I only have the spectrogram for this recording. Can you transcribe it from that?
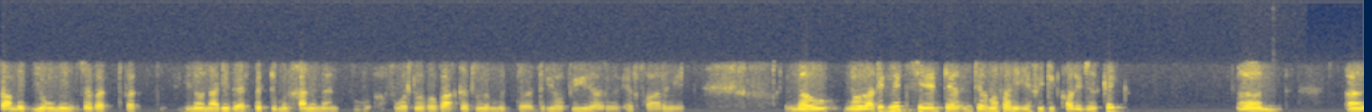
saam met jong mense wat wat you know na die werkplek toe moet gaan en dan voorstel verwag dat hulle moet 3 uh, of 4 jaar ervaring het. Nou nou laat ek net sê in, ter, in terme van die FET colleges kyk ehm um, uh,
